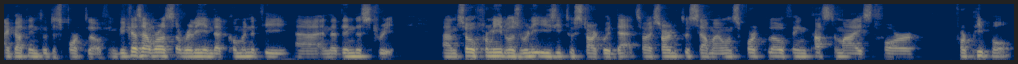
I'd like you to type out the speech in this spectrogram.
i got into the sport clothing because i was already in that community uh, and that industry um, so for me it was really easy to start with that so i started to sell my own sport clothing customized for for people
